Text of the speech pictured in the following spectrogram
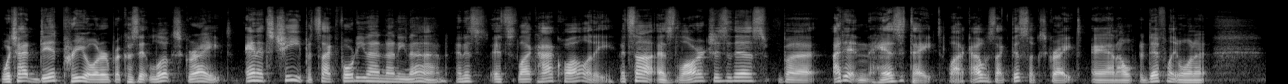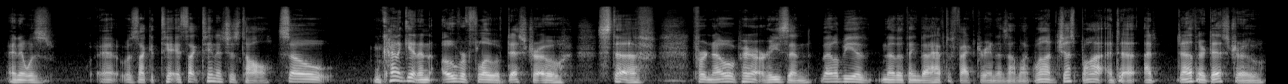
which I did pre-order because it looks great and it's cheap. It's like forty nine ninety nine, and it's it's like high quality. It's not as large as this, but I didn't hesitate. Like I was like, this looks great, and I definitely want it. And it was it was like a it's like ten inches tall. So I'm kind of getting an overflow of Destro stuff for no apparent reason. That'll be another thing that I have to factor in. As I'm like, well, I just bought a, a, another Destro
